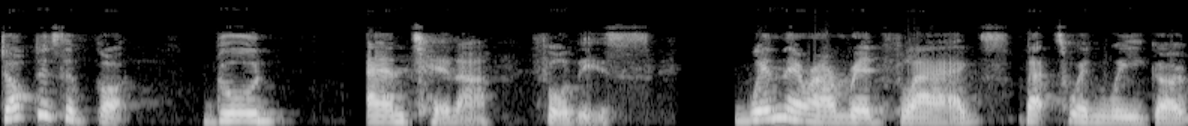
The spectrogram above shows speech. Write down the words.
doctors have got good antenna for this when there are red flags, that's when we go,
